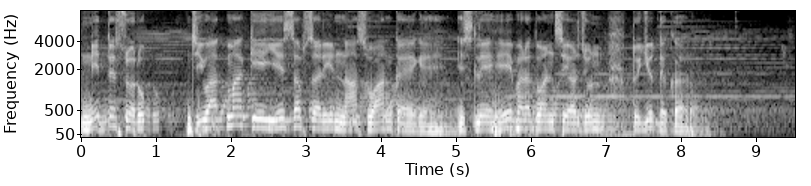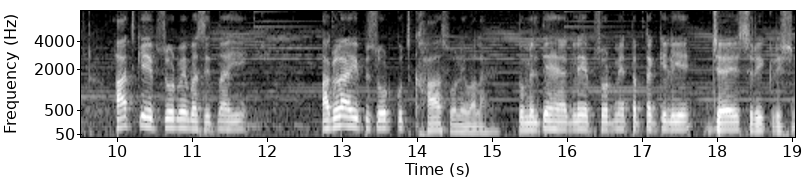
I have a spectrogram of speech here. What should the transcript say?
नित्य स्वरूप जीवात्मा के ये सब शरीर नाशवान कहे गए हैं। इसलिए हे भरतवंशी अर्जुन तो युद्ध कर। आज के एपिसोड में बस इतना ही। अगला एपिसोड कुछ खास होने वाला है। तो मिलते हैं अगले एपिसोड में। तब तक के लिए जय श्री कृष्ण।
